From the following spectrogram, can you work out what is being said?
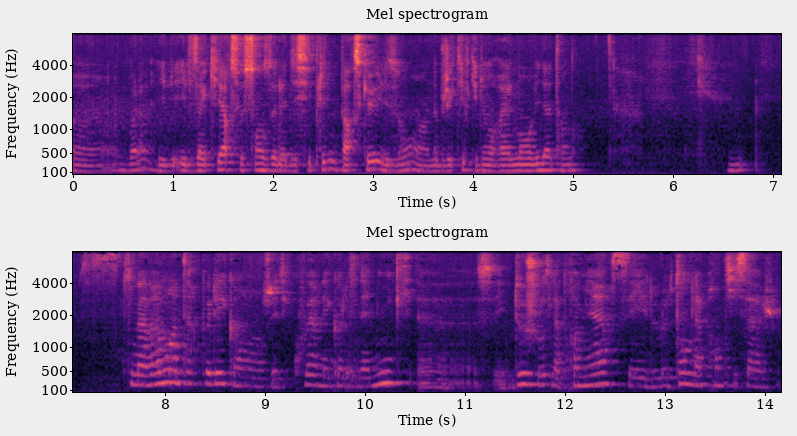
euh, voilà, ils, acquièrent ce sens de la discipline parce qu'ils ont un objectif qu'ils ont réellement envie d'atteindre qui m'a vraiment interpellée quand j'ai découvert l'école dynamique, euh, c'est deux choses. La première, c'est le temps de l'apprentissage,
